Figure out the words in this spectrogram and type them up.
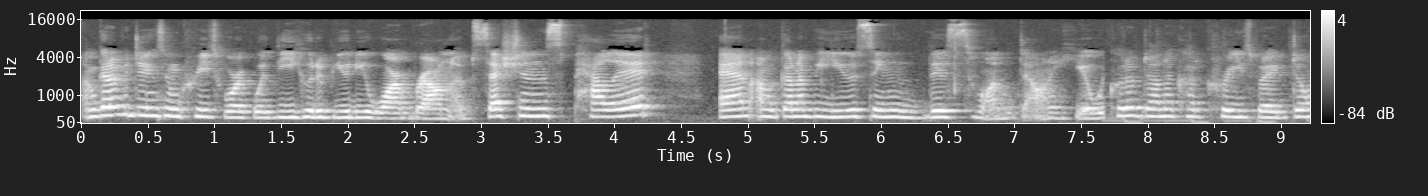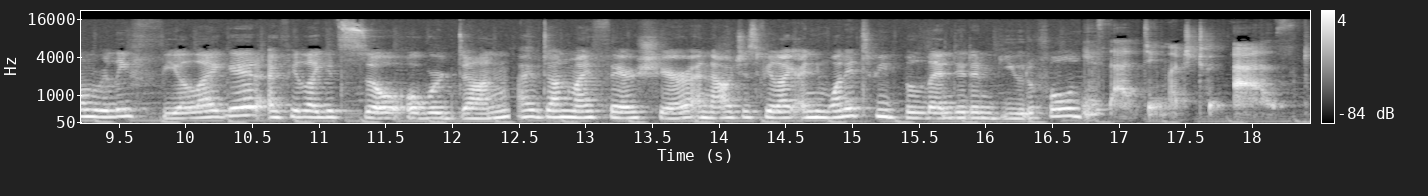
I'm gonna be doing some crease work with the Huda Beauty Warm Brown Obsessions palette and I'm gonna be using this one down here. We could have done a cut crease, but I don't really feel like it. I feel like it's so overdone. I've done my fair share, and now I just feel like I want it to be blended and beautiful. Is that too much to ask?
